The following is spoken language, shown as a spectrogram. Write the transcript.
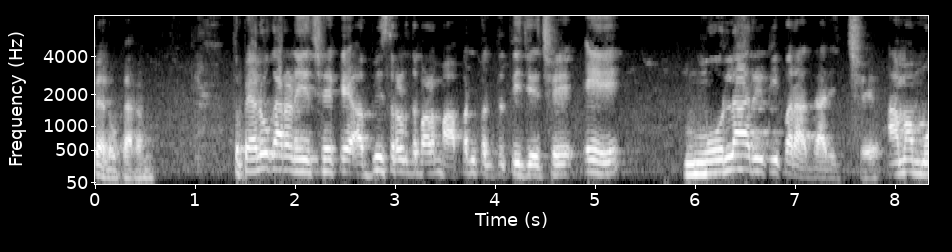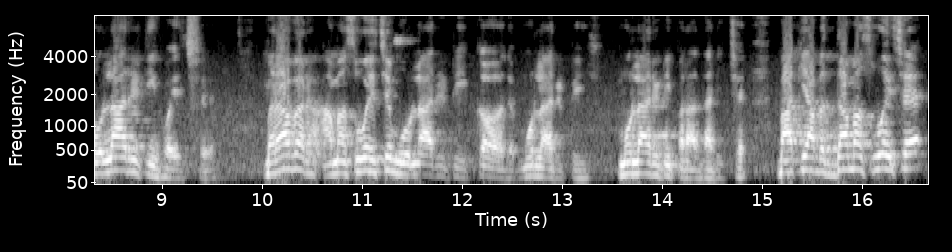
પહેલું કારણ. તો પહેલું કારણ એ છે કે અભિસરણ દબાણ માપન પદ્ધતિ જે છે એ મોલારિટી પર આધારિત છે. આમાં મોલારિટી હોય છે. બરાબર? આમાં શું હોય છે? મોલારિટી, કદ, મોલારિટી મોલારિટી પર આધારિત છે. બાકી આ બધામાં શું હોય છે?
